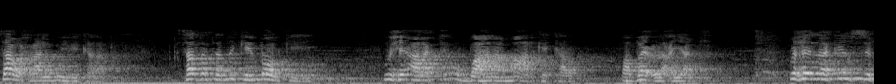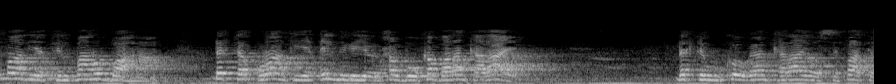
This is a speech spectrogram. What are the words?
Saa waxbaa lagu iibin karaa. Saa darteed ninkii dhoolkii wixii aragti u baahnaa ma arki karo. Waa bayculacyaanki wixii laakiin sifaad iyo tilmaan u baahnaa dhegta qur'aanka iyo cilmiga iyo waxbuu ka baran karaaye dhegta wuu ka ogaan karaayoo sifaadka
